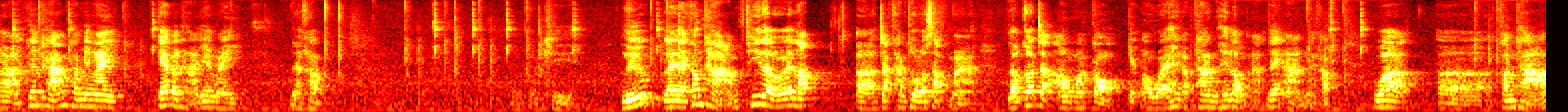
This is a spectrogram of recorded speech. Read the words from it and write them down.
อ่าเครื่องค้างทำยังไง แก้ปัญหายังไงนะครับโอเคหรือหลาย ๆคำถามที่เราได้รับจากทางโทรศัพท์มาเราก็จะเอามากรอกเก็บเอาไว้ให้กับท่านให้ลองอ่านได้อ่านนะครับ ว่าเอ่อคำถาม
